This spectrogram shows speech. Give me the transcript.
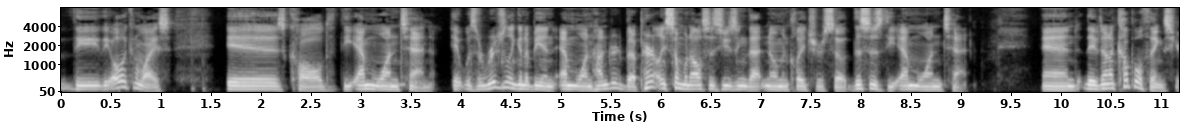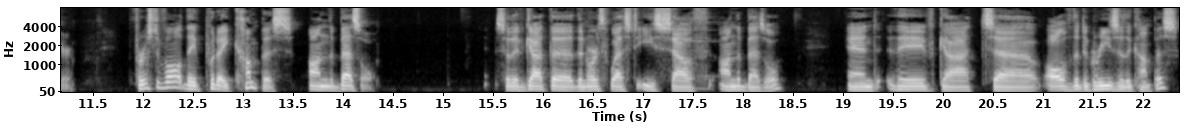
the the Ollech and Wajs is called the M110. It was originally going to be an M100, but apparently someone else is using that nomenclature. So this is the M110. And they've done a couple of things here. First of all, they've put a compass on the bezel. So they've got the the northwest, east, south on the bezel, and they've got uh, all of the degrees of the compass.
